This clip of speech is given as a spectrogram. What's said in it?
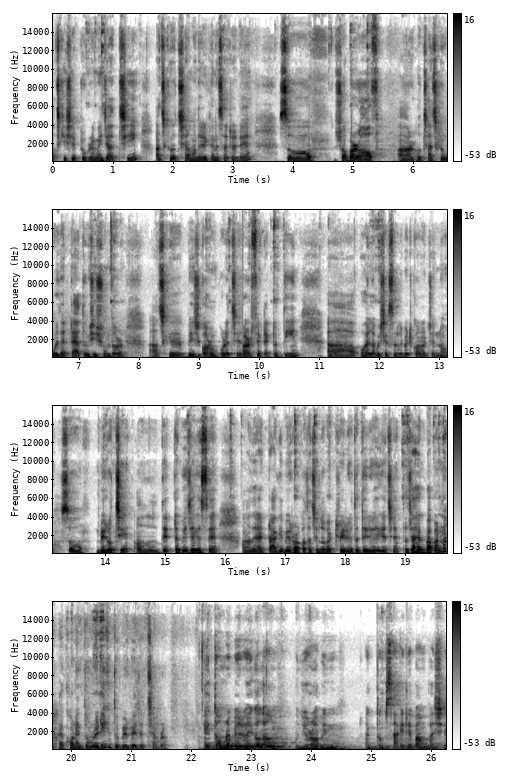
আজকে সেই প্রোগ্রামেই যাচ্ছি। আজকে হচ্ছে আমাদের এখানে স্যাটারডে সো সবার অফ আর হচ্ছে আজকের ওয়েদারটা এত বেশি সুন্দর। আজকে বেশ গরম পড়েছে। পারফেক্ট একটা দিন পয়লা বৈশাখ সেলিব্রেট করার জন্য। সো বের হচ্ছে। দেড়টা বেজে গেছে। আমাদের একটু আগে বের হওয়ার কথা ছিল বাট রেডি হতে দেরি হয়ে গেছে। তো যাই হোক, ব্যাপার না, এখন একদম রেডি তো বের হয়ে যাচ্ছে আমরা। এই তো আমরা বের হয়ে গেলাম। যে রবিন একদম সাইডে বাম পাশে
